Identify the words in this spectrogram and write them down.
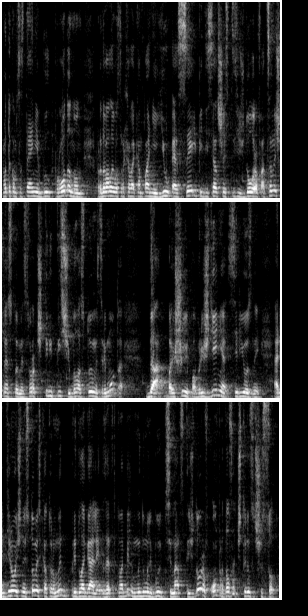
Вот в таком состоянии был продан он. Продавала его страховая компания USA, 56 тысяч долларов оценочная стоимость, 44 тысячи была стоимость ремонта. Да, большие повреждения, серьезные. Ориентировочная стоимость, которую мы предлагали за этот автомобиль, мы думали будет 17 тысяч долларов, он продался 14 600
